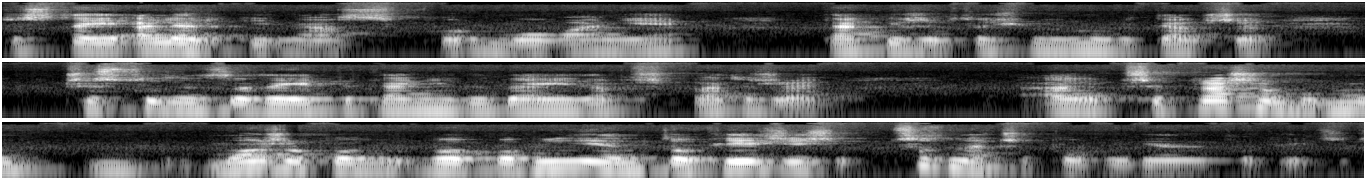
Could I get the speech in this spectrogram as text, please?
dostaję alergii na sformułowanie takie, że ktoś mi mówi tak, że czy student zadaje pytanie, dodaje na przykład, że ale przepraszam, bo może bo powinien to wiedzieć. Co znaczy powinien to wiedzieć?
